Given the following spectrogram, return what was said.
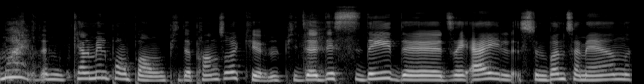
ouais, de me calmer le pompon, puis de prendre du recul, puis de décider de dire, hey, c'est une bonne semaine,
